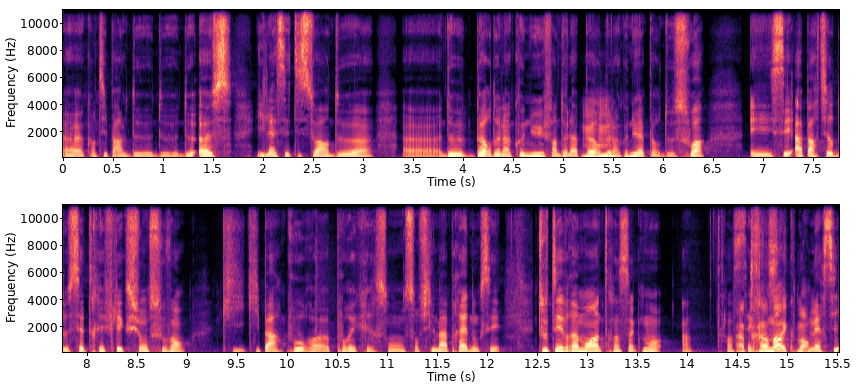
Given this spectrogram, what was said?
euh, quand il parle de, de, de, Us, il a cette histoire de, euh, de peur de l'inconnu, enfin de la peur de l'inconnu, la peur de soi. Et c'est à partir de cette réflexion souvent qui, qui part pour, pour écrire son, son film après. Donc c'est tout est vraiment intrinsèquement Intrinsèquement, intrinsèquement. merci,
